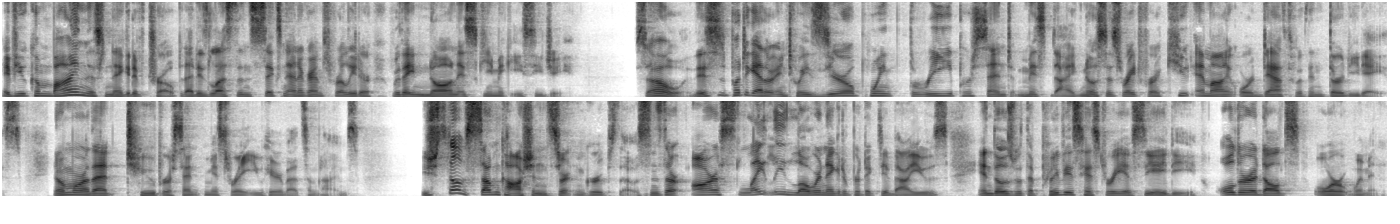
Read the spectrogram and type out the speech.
if you combine this negative trope, that is less than 6 nanograms per liter, with a non ischemic ECG. So, this is put together into a 0.3% misdiagnosis rate for acute MI or death within 30 days. No more of that 2% miss rate you hear about sometimes. You should still have some caution in certain groups, though, since there are slightly lower negative predictive values in those with a previous history of CAD, older adults, or women.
